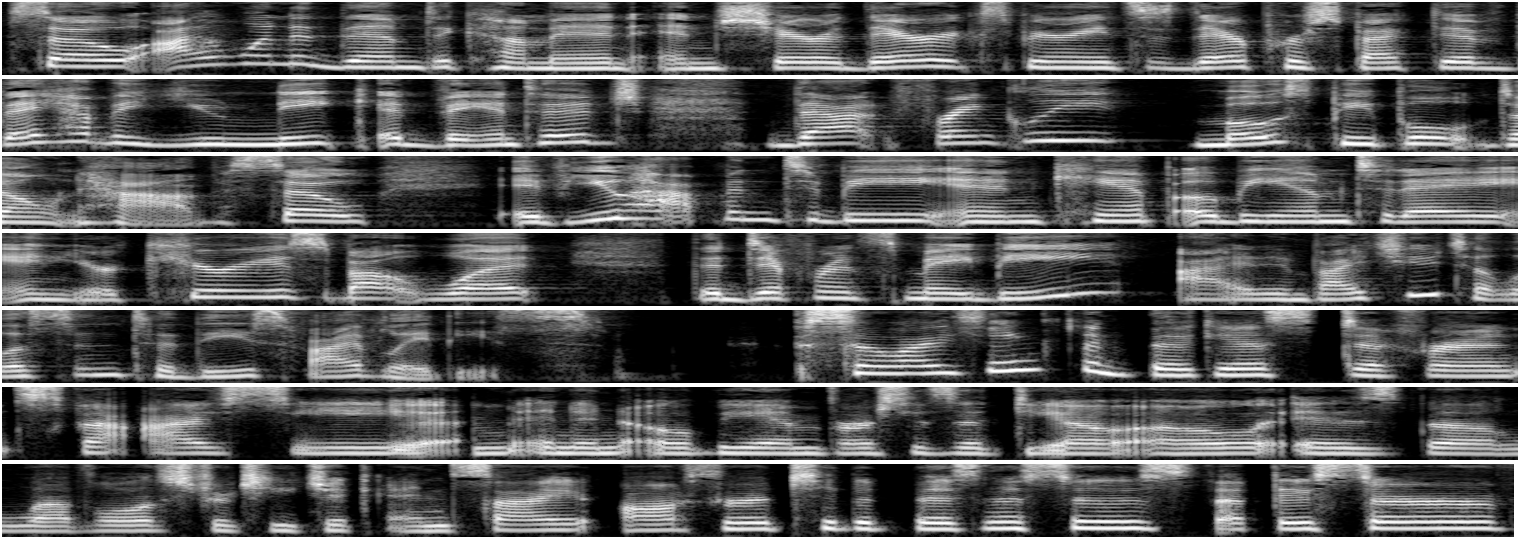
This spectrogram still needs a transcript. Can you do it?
So I wanted them to come in and share their experiences, their perspective. They have a unique advantage that frankly, most people don't have. So if you happen to be in Camp OBM today and you're curious about what the difference may be, I'd invite you to listen to these five ladies. So I think the biggest difference that I see um, in an OBM versus a DOO is the level of strategic insight offered to the businesses that they serve.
